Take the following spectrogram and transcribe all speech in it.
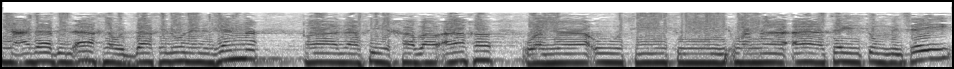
من عذاب الآخرة والداخلون الجنة قال في خبر آخر وما أوتيتم وما آتيتم من شيء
